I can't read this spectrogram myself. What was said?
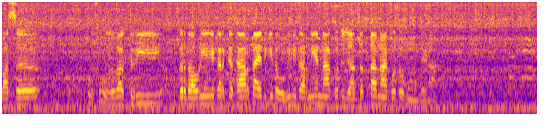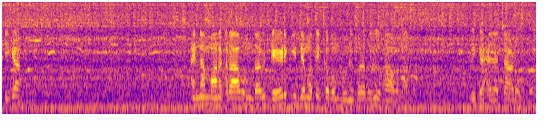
ਬਸ ਉਸ ਉਸ ਵਕਤ ਵੀ ਗਰਦੌਰੀਆਂ ਜੇ ਕਰਕੇ ਸਾਰ ਤਾਂ ਐਤਕੀ ਤਾਂ ਉਹ ਵੀ ਨਹੀਂ ਕਰਨੀਆਂ, ਨਾ ਕੁਝ ਜਦ ਦਿੱਤਾ, ਨਾ ਕੁਝ ਹੋਣ ਦੇਣਾ। ਠੀਕ ਆ? ਇੰਨਾ ਮਨ ਖਰਾਬ ਹੁੰਦਾ ਵੀ ਡੇਢ ਕਿੱਲੇ ਮਤ ਇੱਕ ਬੰਬੂ ਨੇ, ਪਰ ਤੁਸੀਂ ਹਿਸਾਬ ਲਾ ਲਓ ਵੀ ਕਿਹੋ ਜਿਹਾ ਝਾੜ ਹੋਊਗਾ।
